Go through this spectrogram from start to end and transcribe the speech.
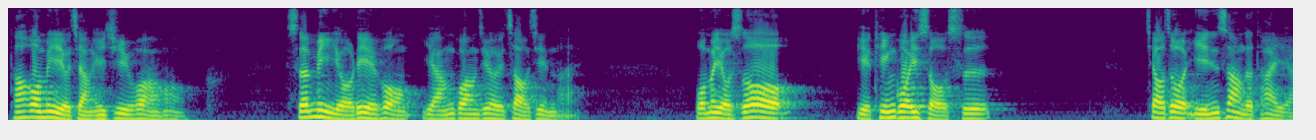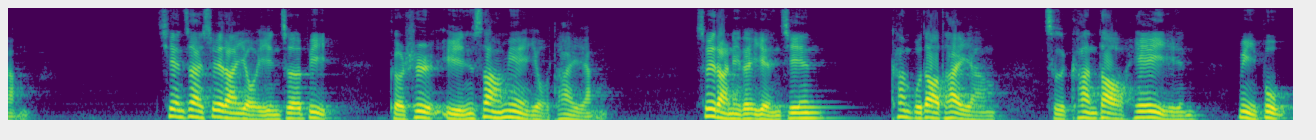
他后面有讲一句话哦：“生命有裂缝，阳光就会照进来。”我们有时候也听过一首诗，叫做《云上的太阳》。现在虽然有云遮蔽，可是云上面有太阳。虽然你的眼睛看不到太阳，只看到黑云。密布，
